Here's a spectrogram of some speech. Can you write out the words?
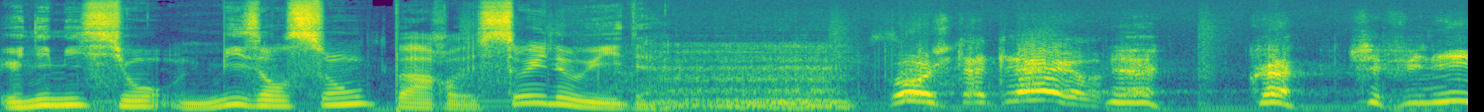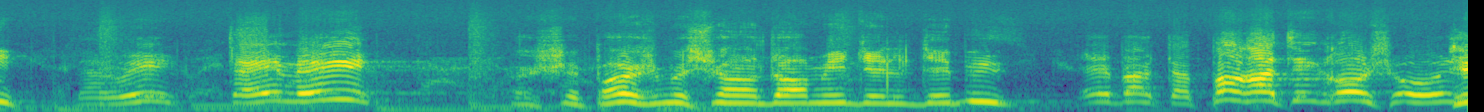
une émission mise en son par Soénoïde. C'est clair Quoi? C'est fini? Ben oui, t'as aimé? Je sais pas, je me suis endormi dès le début. Eh ben, t'as pas raté grand-chose. Vous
